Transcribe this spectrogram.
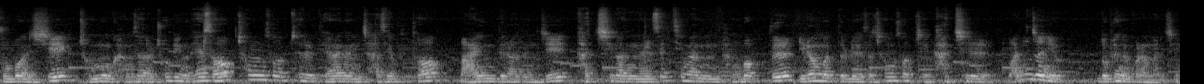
두 번씩 전문 강사를 초빙을 해서 청소업체를 대하는 자세부터 마인드라든지 가치관을 세팅하는 방법들 이런 것들로 해서 청소업체의 가치를 완전히 높여놓을 거란 말이지.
